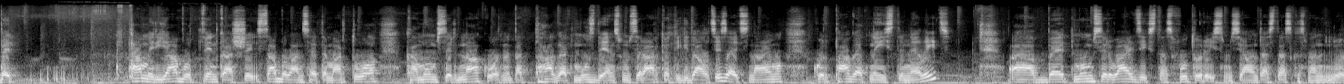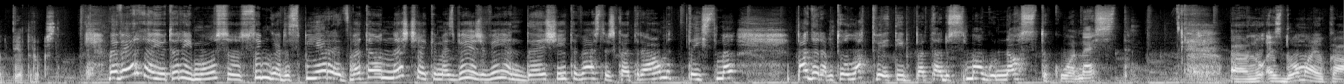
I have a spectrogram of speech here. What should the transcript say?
Bet tam ir jābūt vienkārši sabalansētam ar to, ka mums ir nākotne, pat tagad, mūsdienas, mums ir ārkārtīgi daudz izaicinājumu, kur pagātnē īsti nelīdz. Bet mums ir vajadzīgs tas futurisms, ja, un tas tas, kas man ļoti pietrūkst. Vai vērtējot arī mūsu simtgades pieredzi, vai tev nešķiet, ka mēs bieži vien dēļ šī vēsturiskā traumatisma padarām to latvietību par tādu smagu nastu, ko nest? Nu, es domāju, ka,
